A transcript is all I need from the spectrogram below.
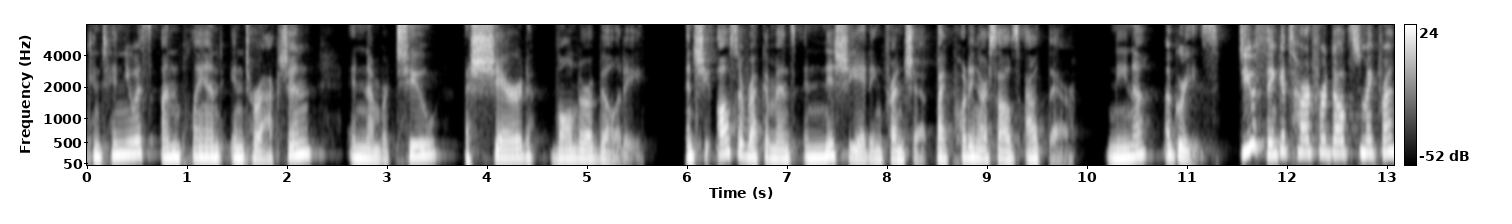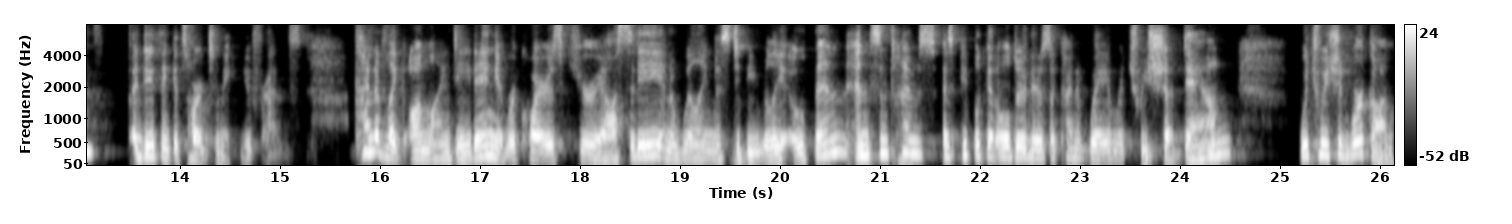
continuous unplanned interaction. And number two, a shared vulnerability. And she also recommends initiating friendship by putting ourselves out there. Nina agrees. Do you think it's hard for adults to make friends? I do think it's hard to make new friends kind of like online dating, it requires curiosity and a willingness to be really open. And sometimes as people get older, there's a kind of way in which we shut down, which we should work on.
